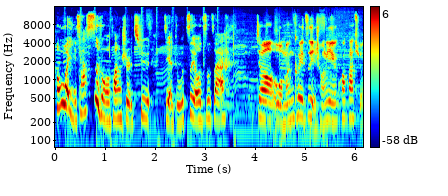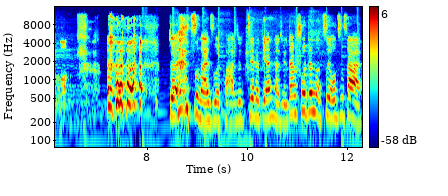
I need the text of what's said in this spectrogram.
通过以下四种方式去解读自由自在。就我们可以自己成立一个夸夸群了，对，自卖自夸就接着编下去。但是说真的，自由自在，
